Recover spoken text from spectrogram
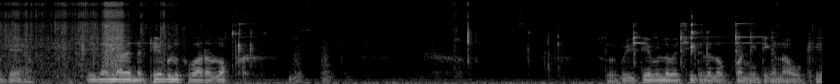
ஓகே இதெல்லாம் இந்த டேபிளுக்கு வர லாக் ஸோ இப்படி டேபிளில் வச்சு இதில் லாக் பண்ணிட்டீங்கன்னா ஓகே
